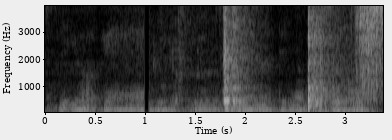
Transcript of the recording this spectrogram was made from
see you again. Na natin yung pazolya.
